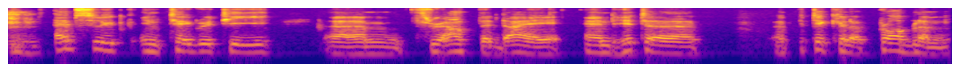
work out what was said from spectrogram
absolute integrity um, throughout the day and hit a, a particular problem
